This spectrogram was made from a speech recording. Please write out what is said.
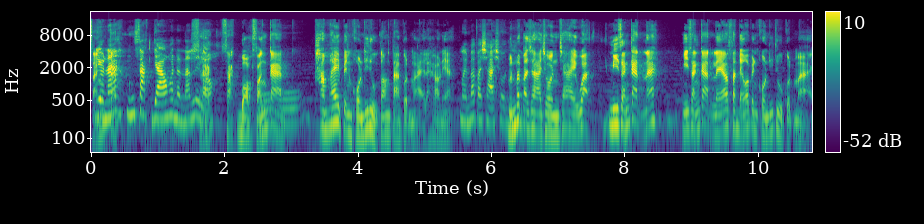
สังเดี๋ยวกันะดมึงสักยาวขนาดนั้นเลยเหรอสักสักบอกสังกัดโอ้ทำให้เป็นคนที่ถูกต้องตามกฎหมายแล้วคราวเนี้ย เหมือนบัตรประชาชน เหมือนบัตรประชาชนใช่ว่ามีสังกัดนะ มีสังกัดแล้วแสดงว่าเป็นคนที่ถูกกฎหมาย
